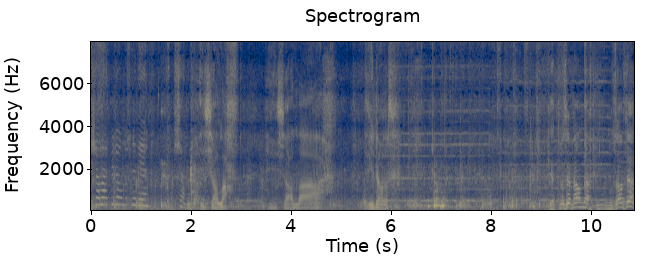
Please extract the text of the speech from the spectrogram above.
İnşallah bile olur ne diyeyim. İnşallah. İnşallah. İnşallah. Öyle olur. Yetmez efendi. Muzaffer.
